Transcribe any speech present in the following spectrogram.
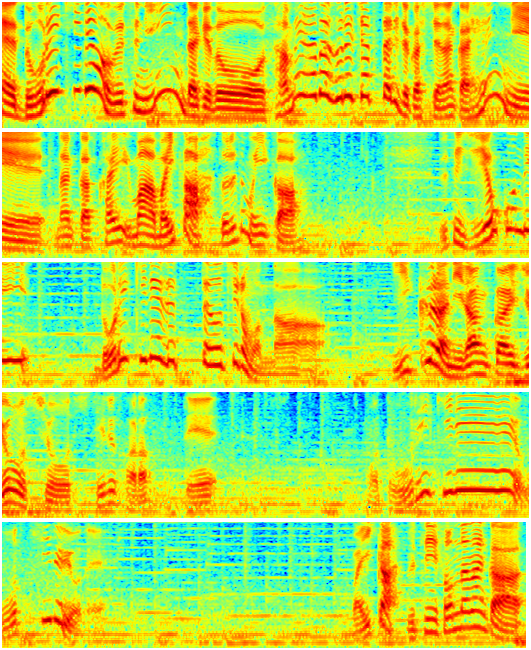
ね、ドレキでも別にいいんだけど、サメ肌触れちゃったりとかして、なんか変に、なんかかい、まあまあいいか。それでもいいか。別にジオコンでいい。ドレキで絶対落ちるもんな。いくら2段階上昇してるからって、まあ、ドレキで落ちるよね。まあいいか。別にそんななんか、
